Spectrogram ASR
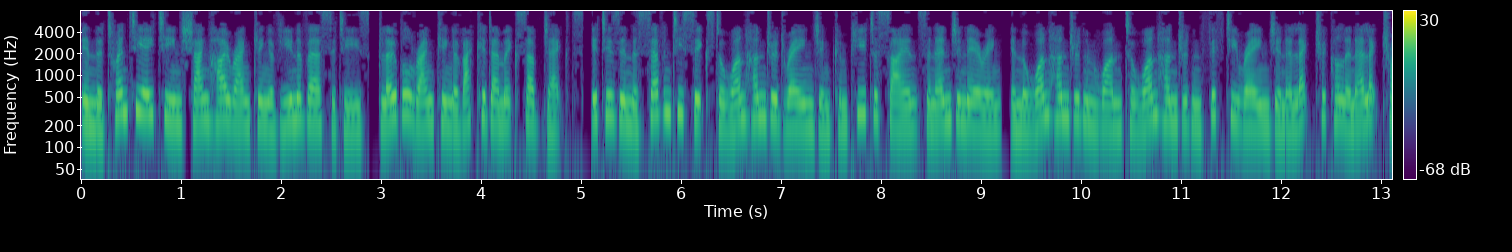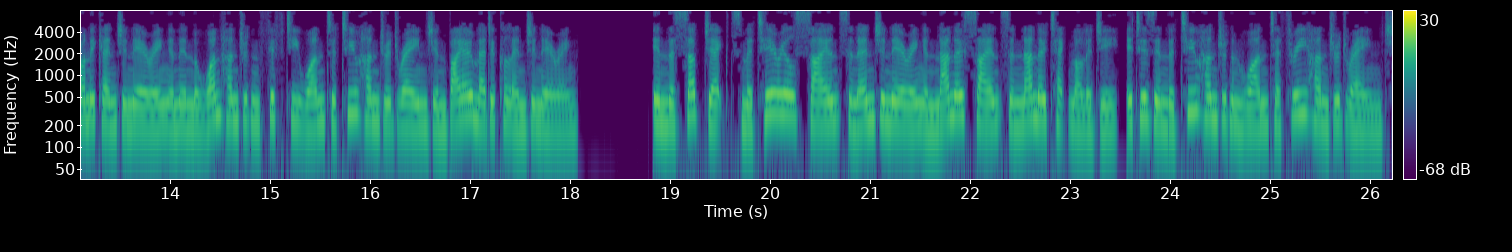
In the 2018 Shanghai Ranking of Universities, Global Ranking of Academic Subjects, it is in the 76 to 100 range in computer science and engineering, in the 101 to 150 range in electrical and electronic engineering and in the 151 to 200 range in biomedical engineering. In the subjects materials science and engineering and nanoscience and nanotechnology, it is in the 201 to 300 range.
